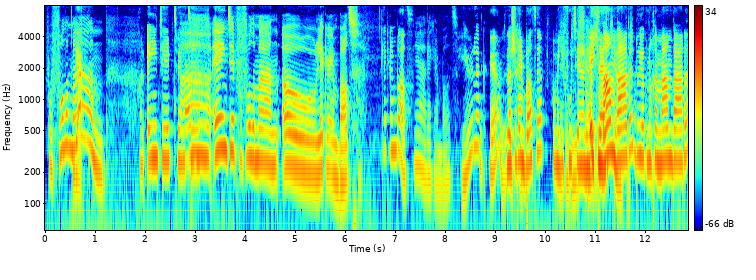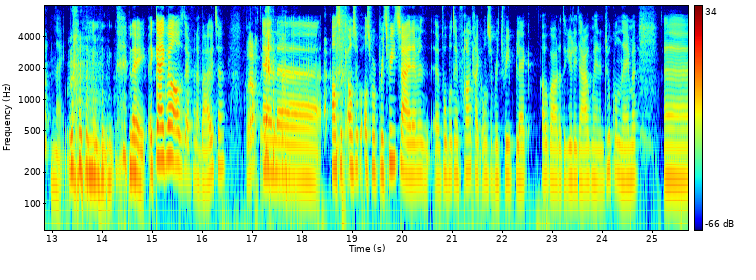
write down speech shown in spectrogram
Voor volle Ja. maan. Gewoon één tip, twee tips. Ah, één tip voor volle maan. Oh, lekker in bad. Lekker in bad. Ja, lekker in bad. Heerlijk. Ja, En als je geen bad hebt, gewoon met je voeten in douchen. een Een beetje maanbaden. Doe je ook nog aan maanbaden? Nee. nee, ik kijk wel altijd even naar buiten. Prachtig. En eh, als, ik, als, ik, als we op retreat zijn en we, eh, bijvoorbeeld in Frankrijk onze retreatplek, ook wou dat ik jullie daar ook mee naartoe kon nemen, eh,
